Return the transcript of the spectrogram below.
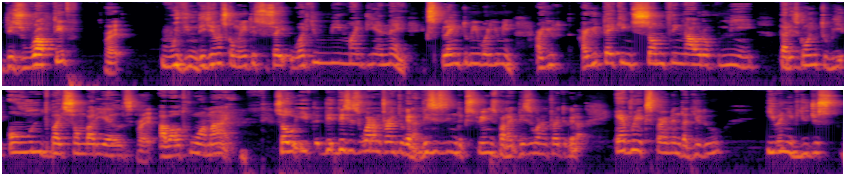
disruptive. Right. With indigenous communities to say, what do you mean my DNA? Explain to me what do you mean. Are you are you taking something out of me that is going to be owned by somebody else Right. about who am I. So it, th- this is what I'm trying to get at. This is in the extremes, but I, this is what I'm trying to get at. Every experiment that you do, even if you just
